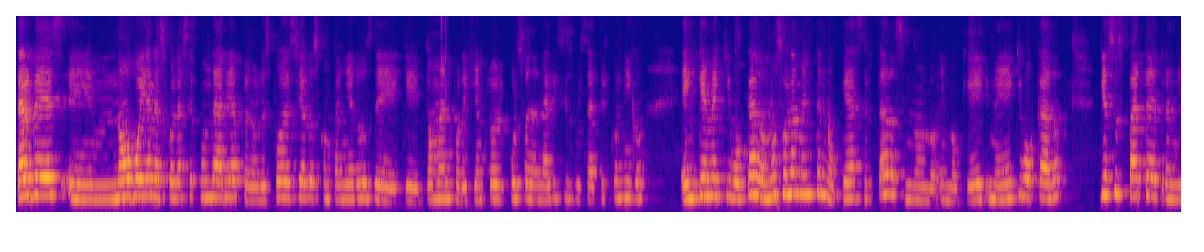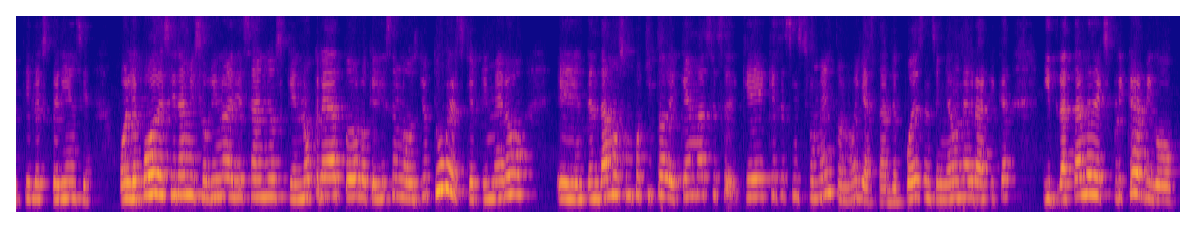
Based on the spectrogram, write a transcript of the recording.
Tal vez eh, no voy a la escuela secundaria, pero les puedo decir a los compañeros de que toman, por ejemplo, el curso de análisis bursátil conmigo, en qué me he equivocado, no solamente en lo que he acertado, sino en lo que me he equivocado, y eso es parte de transmitir la experiencia. O le puedo decir a mi sobrino de 10 años que no crea todo lo que dicen los youtubers, que primero eh, entendamos un poquito de qué más es, qué, qué es ese instrumento, ¿no? Y hasta le puedes enseñar una gráfica y tratarle de explicar, digo,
